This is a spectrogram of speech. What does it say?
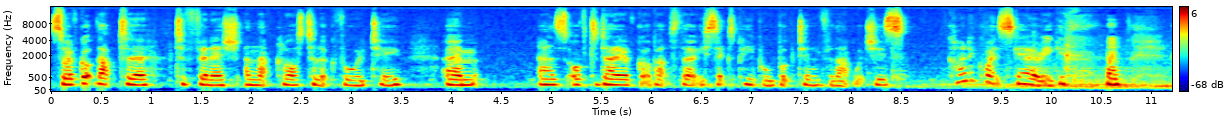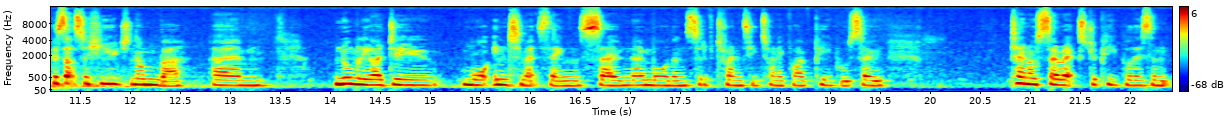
So I've got that to, to finish and that class to look forward to. Um, as of today I've got about 36 people booked in for that, which is kind of quite scary because that's a huge number. Um, normally I do more intimate things, so no more than sort of 20, 25 people, so 10 or so extra people isn't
